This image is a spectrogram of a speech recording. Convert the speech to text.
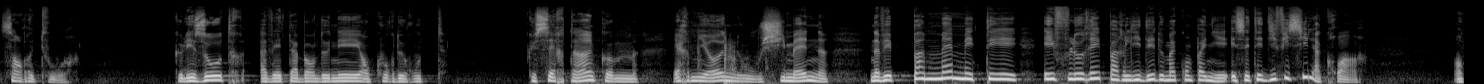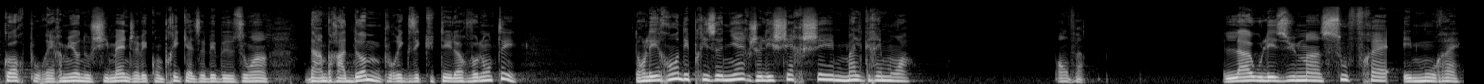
sans retour, que les autres avaient abandonné en cours de route, que certains, comme Hermione ou Chimène, n'avaient pas même été effleurés par l'idée de m'accompagner, et c'était difficile à croire. Encore pour Hermione ou Chimène, j'avais compris qu'elles avaient besoin d'un bras d'homme pour exécuter leur volonté. Dans les rangs des prisonnières, je les cherchais malgré moi. En vain. Là où les humains souffraient et mouraient,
